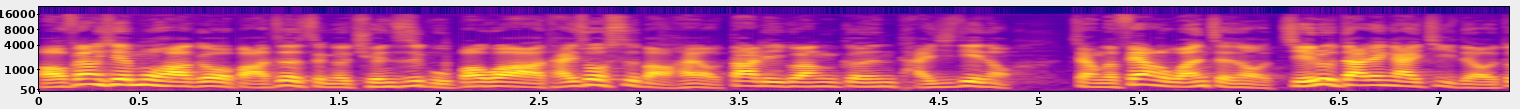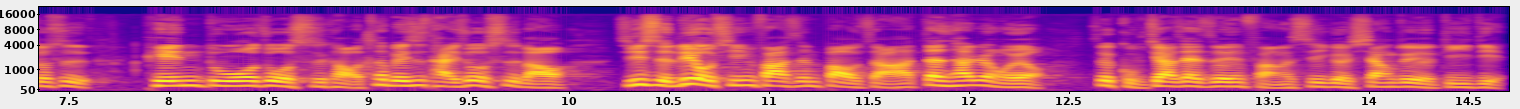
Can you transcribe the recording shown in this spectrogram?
好，非常谢谢慕驊给我把这整个全资股，包括台塑四宝，还有大立光跟台积电哦，讲得非常的完整哦。结论大家应该还记得，都是偏多做思考，特别是台塑四宝，即使六星发生爆炸，但是他认为哦。这股价在这边反而是一个相对的低点。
